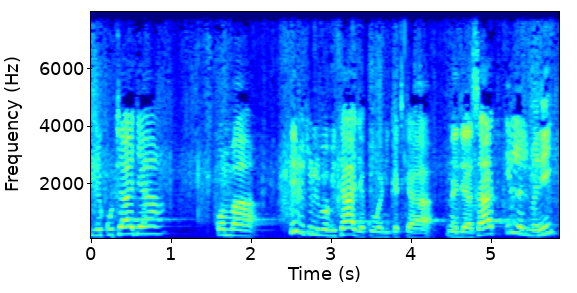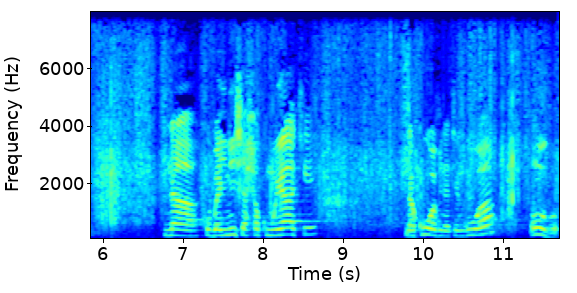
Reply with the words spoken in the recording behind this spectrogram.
ni kutaja kwamba hivi tulivyovitaja kuwa ni katika najasat illa almani na kubainisha hukumu yake na kuwa vinatengua udhu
